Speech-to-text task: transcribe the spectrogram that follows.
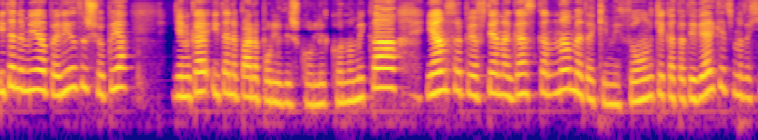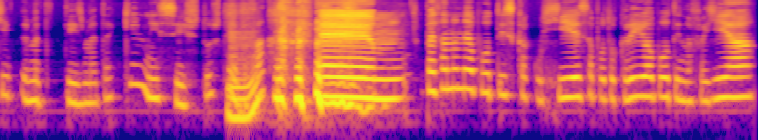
ήταν μια περίοδος η οποία Γενικά ήταν πάρα πολύ δύσκολο οικονομικά. Οι άνθρωποι αυτοί αναγκάστηκαν να μετακινηθούν και κατά τη διάρκεια της, μεταχει... με... της μετακίνησής τους, τι Μμμ. έπαθα, ε, πέθαναν από τις κακουχίες, από το κρύο, από την αφαγία,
